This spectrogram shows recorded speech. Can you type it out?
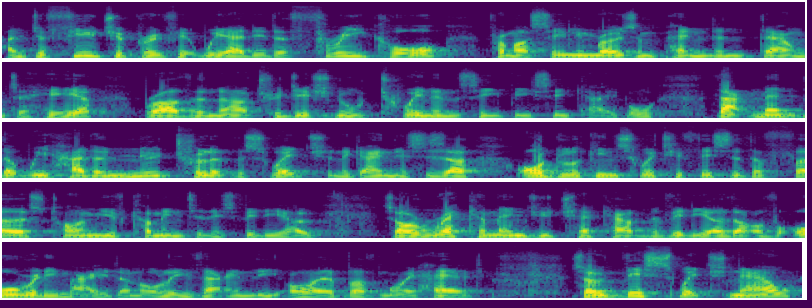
And to future-proof it, we added a three core from our ceiling rose and pendant down to here, rather than our traditional twin and CPC cable. That meant that we had a neutral at the switch. And again, this is a odd looking switch if this is the first time you've come into this video. So I recommend you check out the video that I've already made and I'll leave that in the eye above my head. So this switch now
